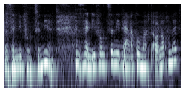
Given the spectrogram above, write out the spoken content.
Das Handy funktioniert. Das Handy funktioniert. Der Akku macht auch noch mit.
